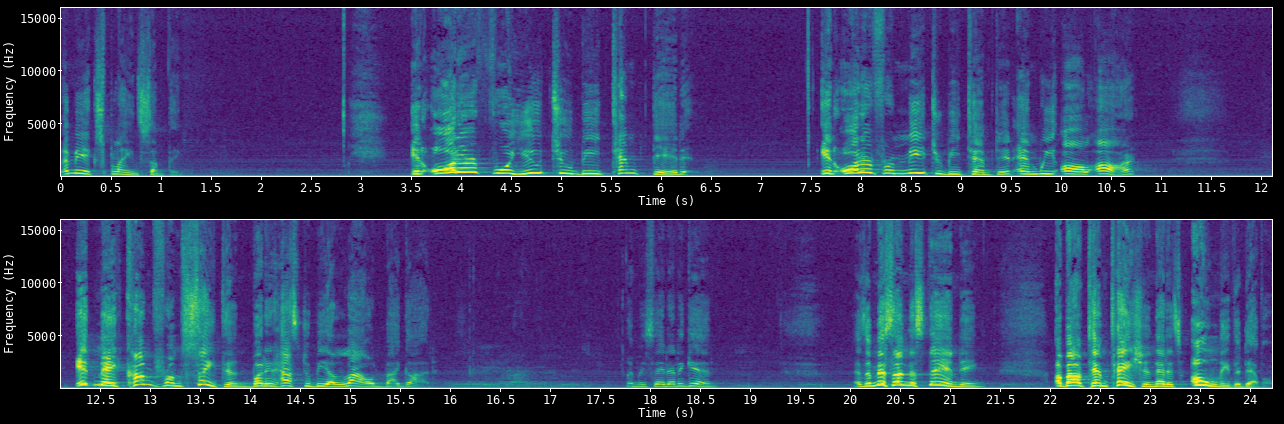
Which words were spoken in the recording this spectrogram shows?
Let me explain something. In order for you to be tempted, in order for me to be tempted, and we all are, it may come from Satan, but it has to be allowed by God. Let me say that again. There's a misunderstanding about temptation that it's only the devil.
